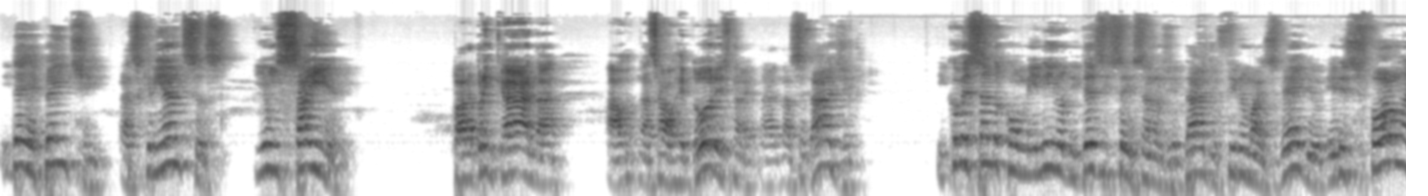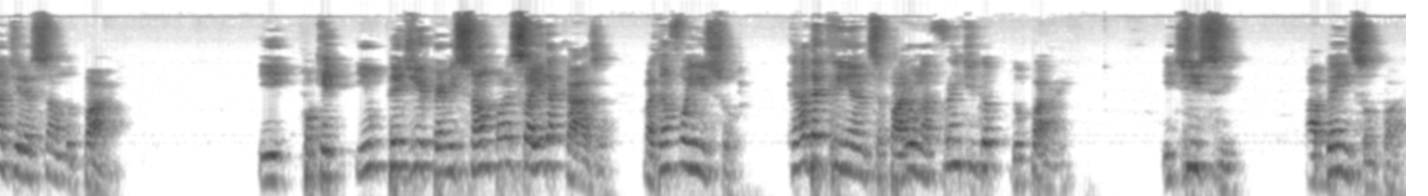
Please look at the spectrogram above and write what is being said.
e de repente as crianças iam sair para brincar na, nas arredores na, na, na cidade. E começando com o um menino de 16 anos de idade, o filho mais velho, eles foram na direção do pai. E porque iam pedir permissão para sair da casa. Mas não foi isso. Cada criança parou na frente do, do pai e disse: A bênção, pai.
